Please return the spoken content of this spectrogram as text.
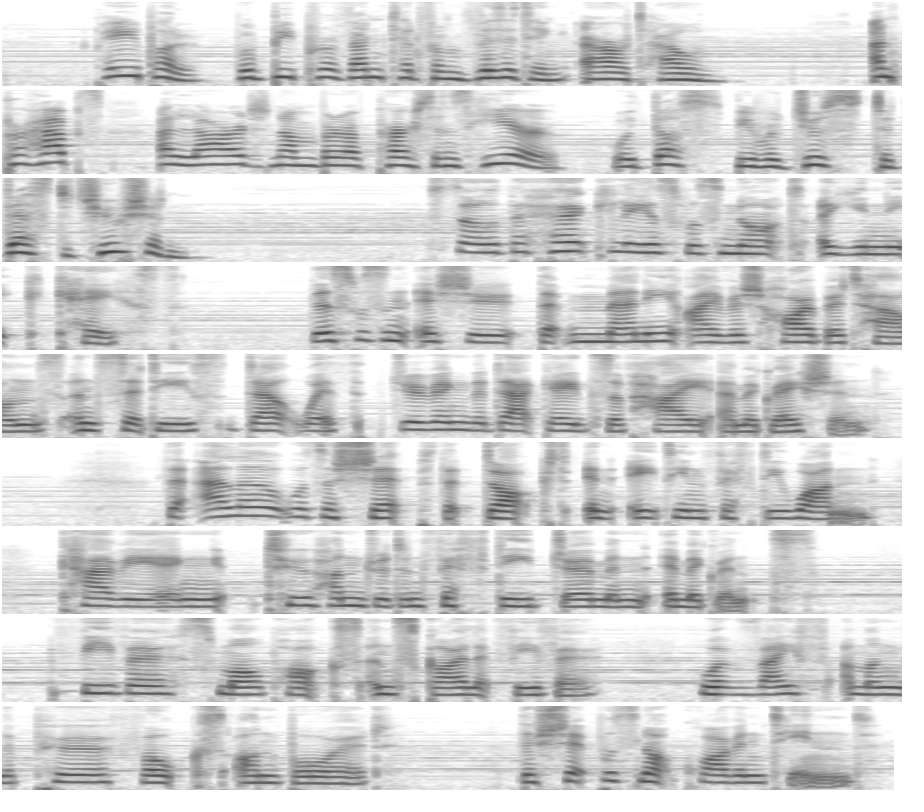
People would be prevented from visiting our town. And perhaps a large number of persons here would thus be reduced to destitution. So the Hercules was not a unique case. This was an issue that many Irish harbour towns and cities dealt with during the decades of high emigration. The Ella was a ship that docked in 1851, carrying 250 German immigrants. Fever, smallpox, and scarlet fever were rife among the poor folks on board. The ship was not quarantined,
